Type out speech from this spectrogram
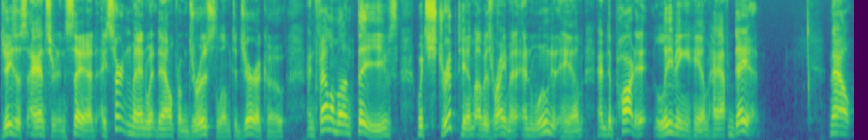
Jesus answered and said, A certain man went down from Jerusalem to Jericho and fell among thieves, which stripped him of his raiment and wounded him and departed, leaving him half dead. Now,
